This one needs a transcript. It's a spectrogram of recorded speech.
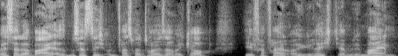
besser der Wein, also muss jetzt nicht unfassbar teuer sein, aber ich glaube, ihr verfeinert euer Gericht ja mit dem Wein.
